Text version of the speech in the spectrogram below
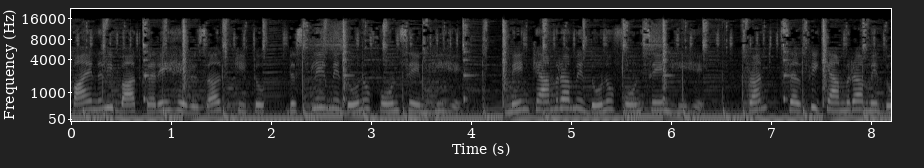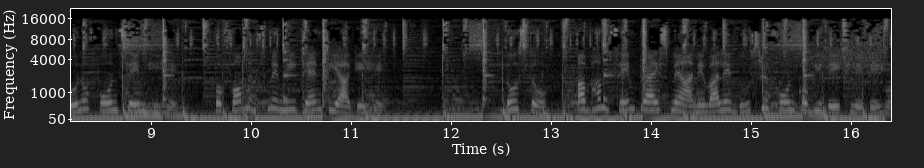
फाइनली बात करें है रिज़ल्ट की तो डिस्प्ले में दोनों फ़ोन सेम ही है। मेन कैमरा में दोनों फ़ोन सेम ही है। फ्रंट सेल्फी कैमरा में दोनों फ़ोन सेम ही है। परफॉर्मेंस में मी टेन टी आगे है। दोस्तों, अब हम सेम प्राइस में आने वाले दूसरे फ़ोन को भी देख लेते हैं।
